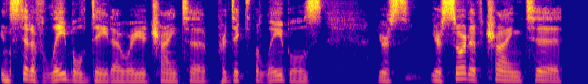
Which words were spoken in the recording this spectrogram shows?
instead of labeled data where you're trying to predict the labels you're you're sort of trying to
